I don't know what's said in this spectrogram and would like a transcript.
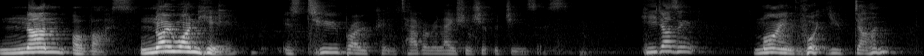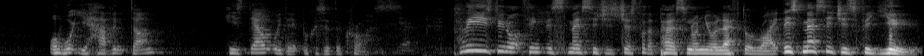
none of us, no one here is too broken to have a relationship with Jesus. He doesn't mind what you've done or what you haven't done. He's dealt with it because of the cross. Yeah. Please do not think this message is just for the person on your left or right. This message is for you.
